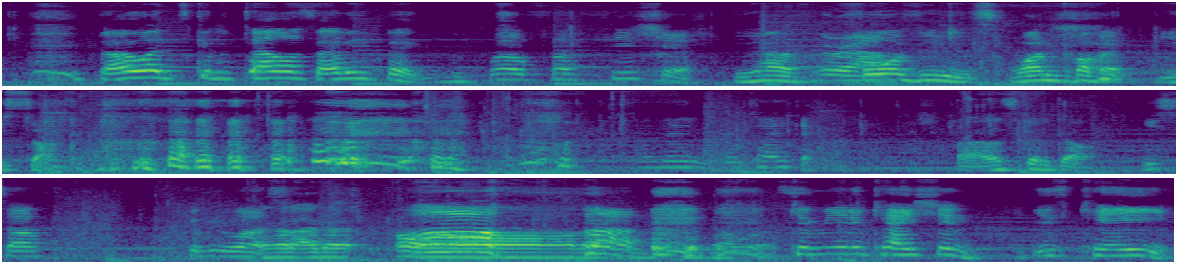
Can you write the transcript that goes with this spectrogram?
no one's gonna tell us anything. Well, for future. You have We're out. four views, one comment. You suck. I mean, we'll take it. Alright, let's get it going. You suck. Could be I worse. got, I got. Oh! Oh, that could go worse. Communication is key.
